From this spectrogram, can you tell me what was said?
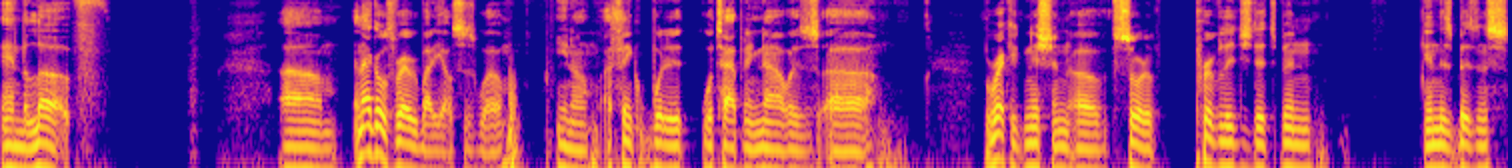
and the love. Um, and that goes for everybody else as well. You know, I think what it what's happening now is uh, recognition of sort of privilege that's been in this business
